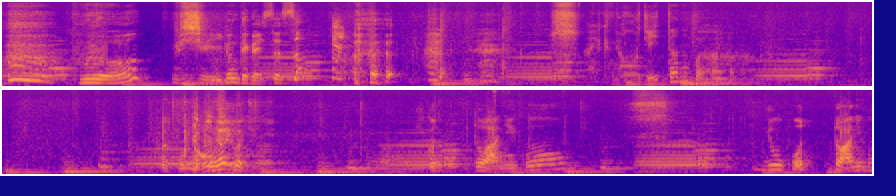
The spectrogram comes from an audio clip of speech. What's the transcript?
뭐야? 우리 집에 이런 데가 있었어? 아니 근데 어디 있다는 거야? 아, 뭐, 뭐야 이거? 어, 이것도 아니고 요것도 아니고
